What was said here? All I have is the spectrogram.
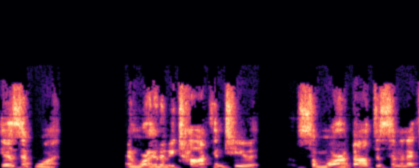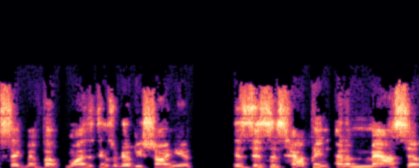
isn't one. And we're going to be talking to you some more about this in the next segment. But one of the things we're going to be showing you is this is happening at a massive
